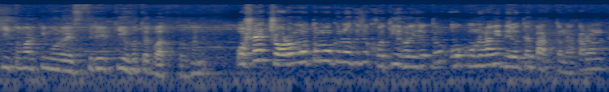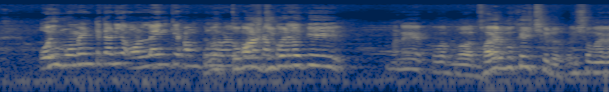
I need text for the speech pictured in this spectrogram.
কি তোমার কি মনে হয় স্ত্রীর কি হতে পারতো ওখানে? ও সাথে চরমতম কোনো কিছু ক্ষতি হয়ে যেত ও কোনোভাবেই বেরোতে পারতো না কারণ ওই মোমেন্টে দাঁড়িয়ে অনলাইনকে সম্পূর্ণ তোমার জীবনে কি মানে ভয়ের মুখেই ছিল ওই সময়?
